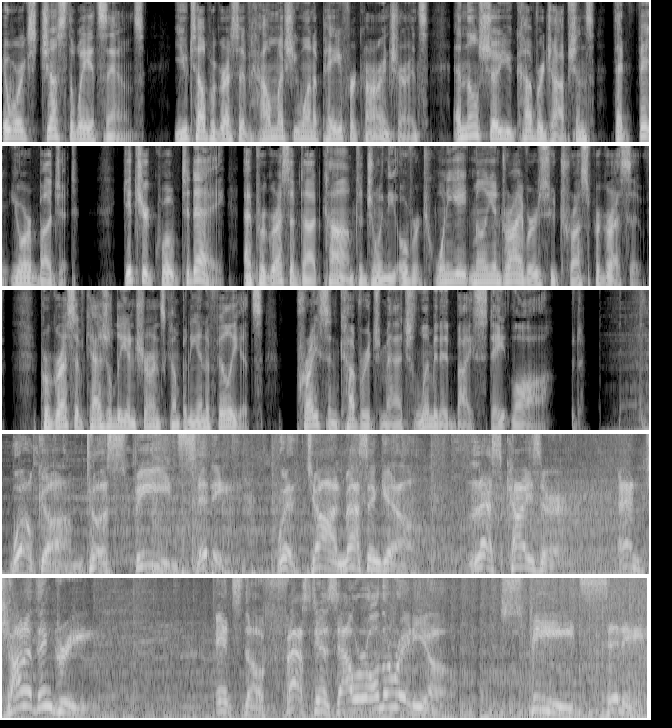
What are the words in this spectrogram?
It works just the way it sounds. You tell Progressive how much you want to pay for car insurance, and they'll show you coverage options that fit your budget. Get your quote today at progressive.com to join the over 28 million drivers who trust Progressive. Progressive Casualty Insurance Company and Affiliates. Price and coverage match limited by state law. Welcome to Speed City with John Massengale, Les Kaiser, and Jonathan Green. It's the fastest hour on the radio. Speed City.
